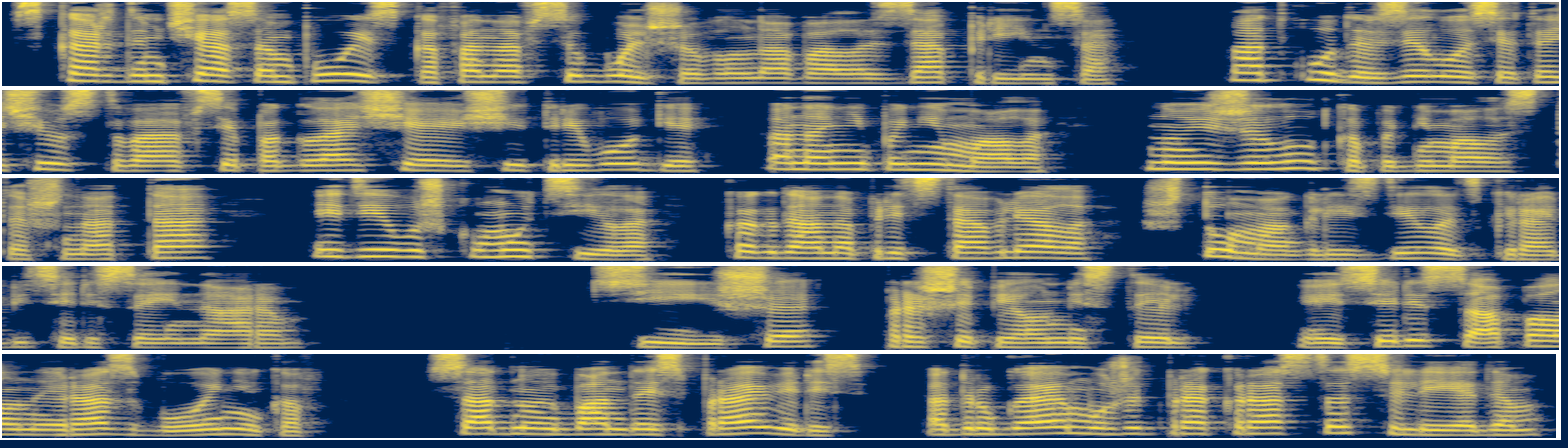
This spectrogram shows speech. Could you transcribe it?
С каждым часом поисков она все больше волновалась за принца. Откуда взялось это чувство всепоглощающей тревоги, она не понимала, но из желудка поднималась тошнота, и девушку мутила, когда она представляла, что могли сделать грабители с Эйнаром. «Тише», – прошипел Мистель, – «эти леса полны разбойников. С одной бандой справились, а другая может прокрасться следом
